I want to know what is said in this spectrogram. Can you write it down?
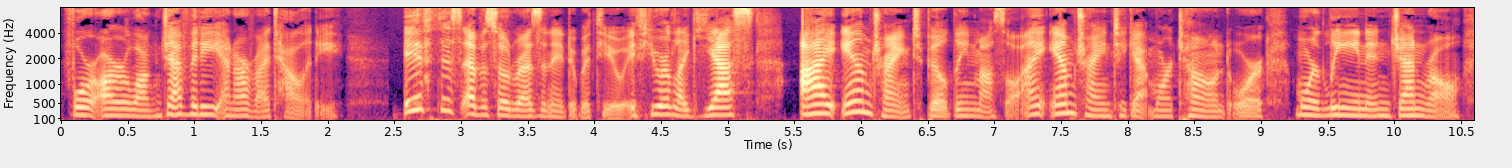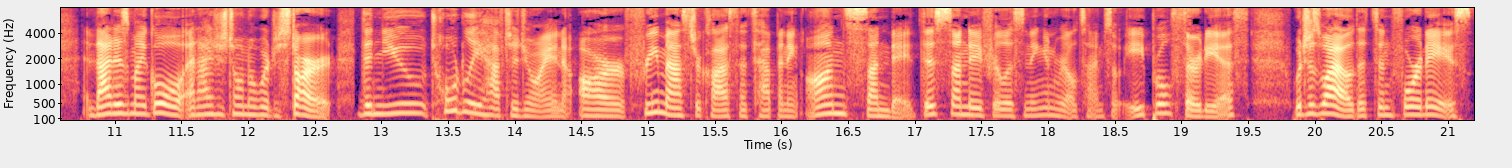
for our longevity and our vitality. If this episode resonated with you, if you are like, yes, I am trying to build lean muscle. I am trying to get more toned or more lean in general. And that is my goal. And I just don't know where to start. Then you totally have to join our free masterclass that's happening on Sunday. This Sunday, if you're listening in real time. So April 30th, which is wild. It's in four days.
